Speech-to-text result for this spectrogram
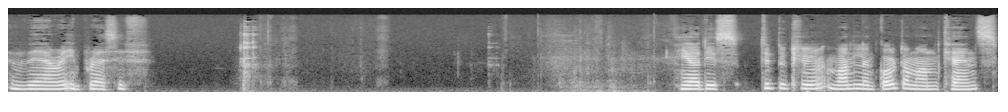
Very impressive. Here are these typical Wandel and Goltermann cans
